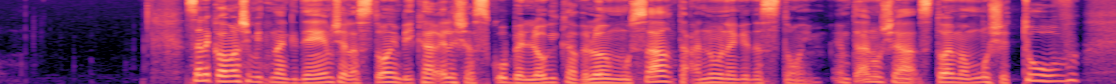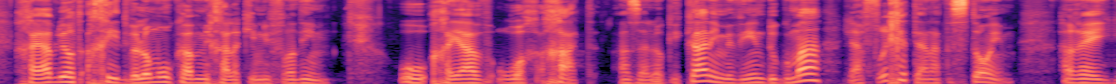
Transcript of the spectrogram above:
סנקה אומר שמתנגדיהם של הסטואים, בעיקר אלה שעסקו בלוגיקה ולא במוסר, טענו נגד הסטואים. הם טענו שהסטואים אמרו שטוב חייב להיות אחיד ולא מורכב מחלקים נפרדים. הוא חייב רוח אחת. אז הלוגיקנים מביאים דוגמה להפריך את טענת הסטואים. הרי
